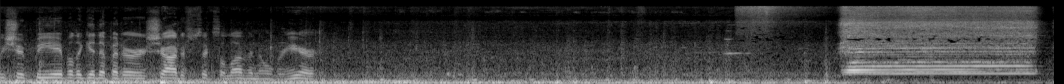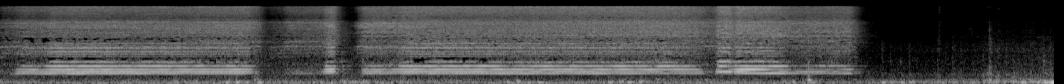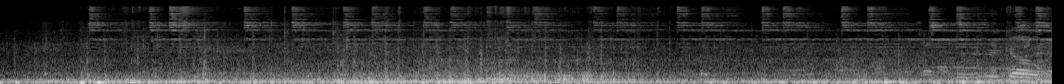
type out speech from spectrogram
we should be able to get a better shot of 611 over here. Here we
